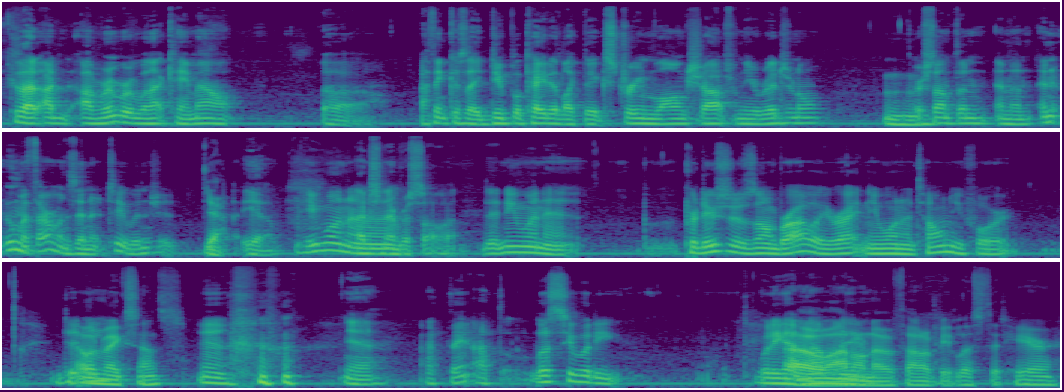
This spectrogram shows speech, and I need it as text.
Because I, I, I remember when that came out, uh, I think because they duplicated like the extreme long shot from the original or something. And then, and Uma Thurman's in it too, isn't she? Yeah. Yeah. He won. I just never saw it. Didn't he win a producers was on Broadway, right? And he won a Tony for it. Didn't that would he? make sense. Yeah, Yeah. I think. I th- let's see what he what he got. Oh, I don't know if that'll be listed here.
